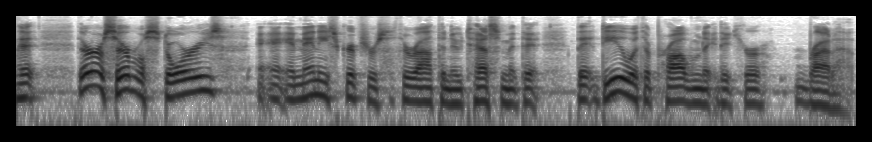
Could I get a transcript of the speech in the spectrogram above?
That there are several stories and many scriptures throughout the New Testament that, that deal with the problem that, that you're brought up.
